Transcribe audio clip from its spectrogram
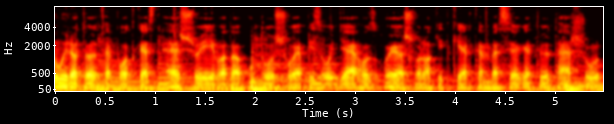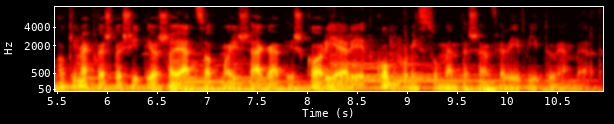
újra töltve podcast első évada utolsó epizódjához olyas valakit kértem beszélgetőtársul, aki megtestesíti a saját szakmaiságát és karrierjét kompromisszummentesen felépítő embert.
